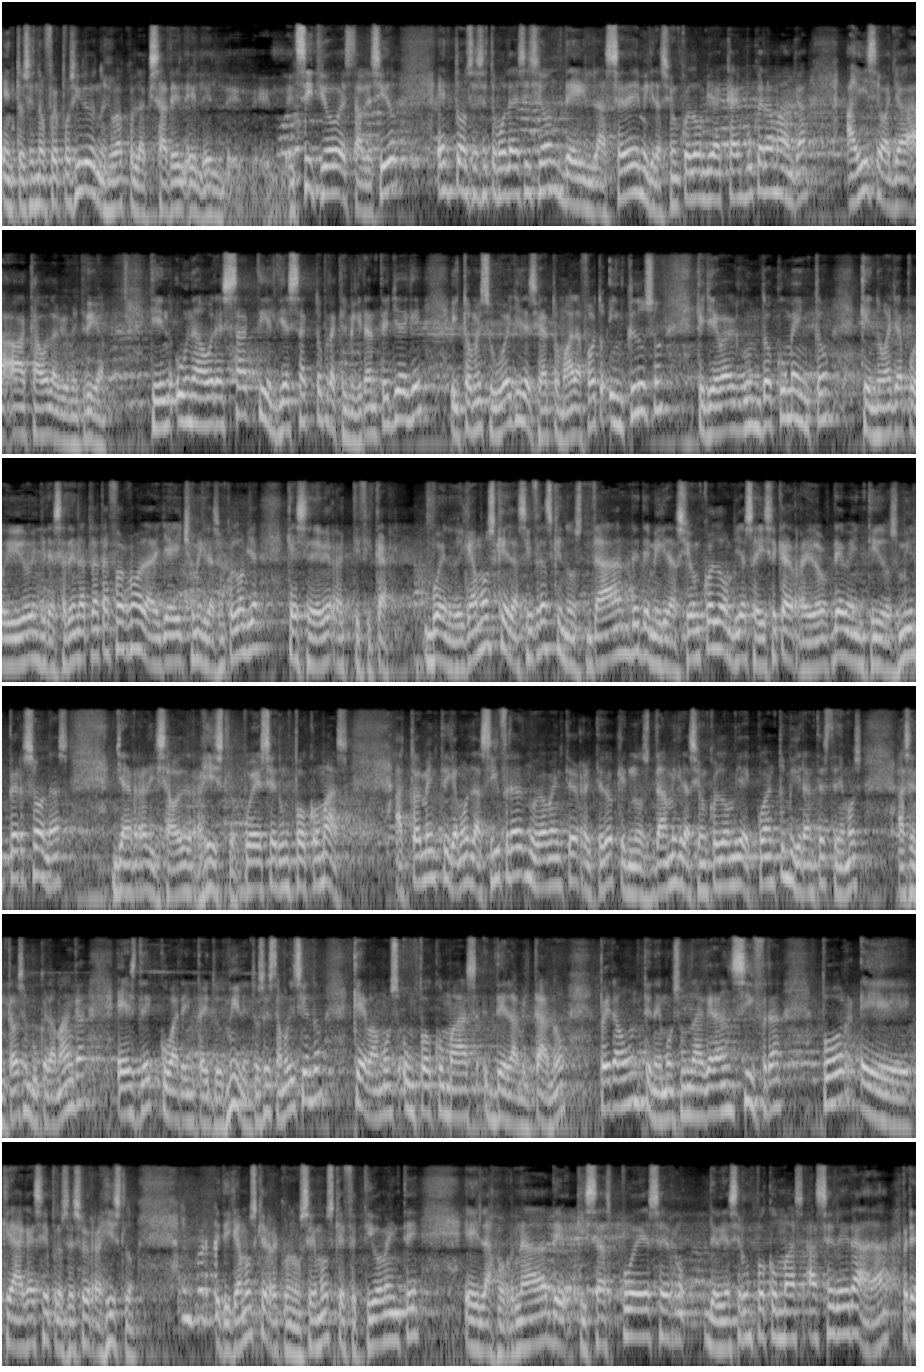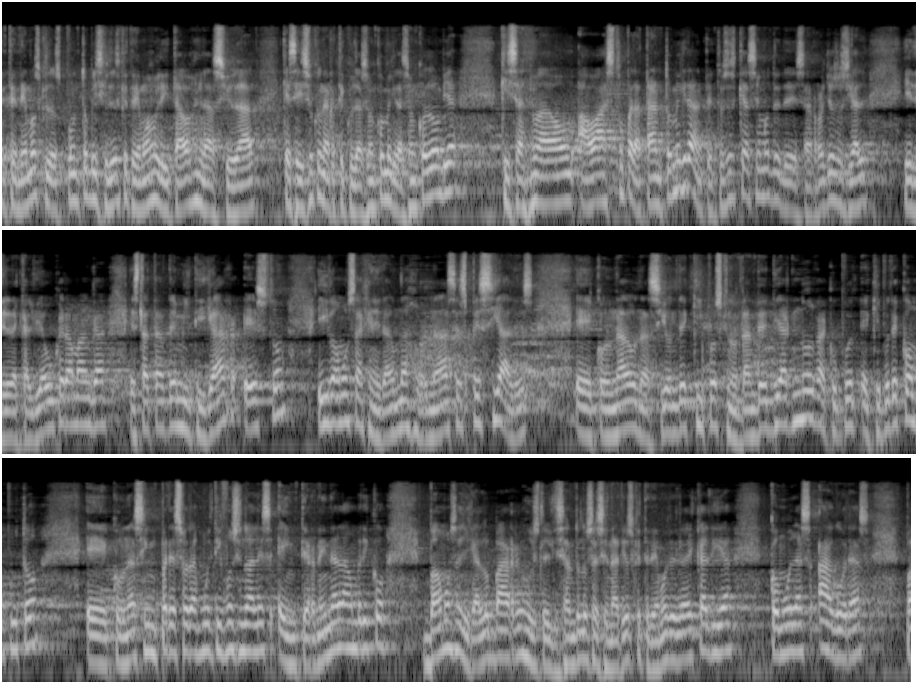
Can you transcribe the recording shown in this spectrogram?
entonces no fue posible, nos iba a colapsar el, el, el, el sitio establecido, entonces se tomó la decisión de la sede de Migración Colombia acá en Bucaramanga, ahí se vaya a cabo la biometría. Tienen una hora exacta y el día exacto para que el migrante llegue y tome su huella y le sea tomada la foto, incluso que lleve algún documento que no haya podido ingresar en la plataforma o la haya hecho Migración Colombia que se debe rectificar. Bueno, digamos que las cifras que nos dan desde Migración Colombia se dice que alrededor de 22 mil personas ya han realizado el registro, puede ser un poco más. Actualmente, digamos, las cifras, nuevamente reitero, que nos da Migración Colombia de cuántos migrantes tenemos asentados en Bucaramanga es de 42 mil. Entonces estamos diciendo que vamos un poco más de la mitad, ¿no? Pero aún tenemos una gran cifra por eh, que haga ese proceso de registro. Importante. Digamos que reconocemos que efectivamente eh, la jornada de, quizás puede ser, debería ser un poco más acelerada, pero entendemos que los puntos visibles que tenemos habilitados en la ciudad, que se hizo con articulación con Migración Colombia, quizás no ha dado abasto para tanto migrante. Entonces, ¿qué hacemos desde Desarrollo Social y de la Alcaldía de Bucaramanga? Es tratar de mitigar esto y vamos a generar unas jornadas especiales eh, con una donación de equipos que nos dan de diagnóstico, equipos de cómputo, eh, con unas impresoras multifuncionales e internet inalámbrico. Vamos a llegar a los barrios utilizando los escenarios que tenemos desde la alcaldía, como las ágoras, para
